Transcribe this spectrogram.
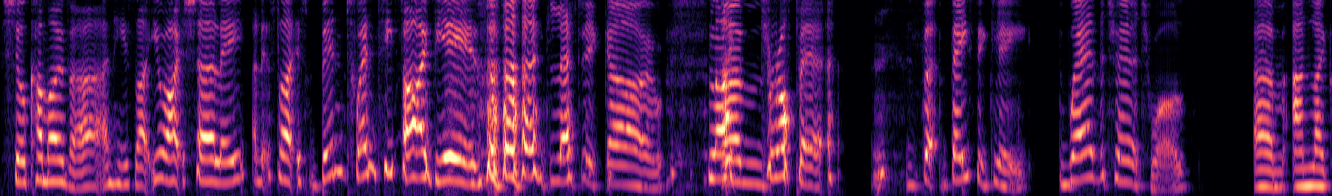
she'll come over and he's like, "You're right, Shirley," and it's like it's been twenty five years. let it go. like, Um, drop it. But basically, where the church was, um, and like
